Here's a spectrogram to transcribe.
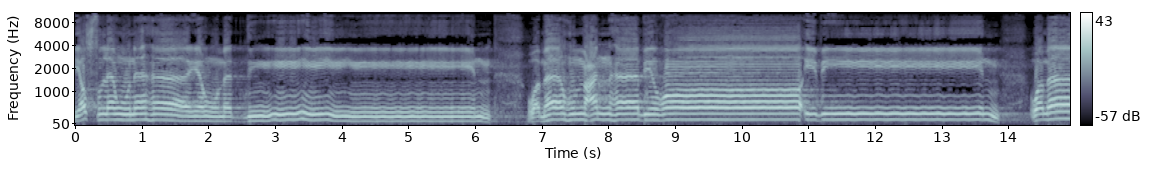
يصلونها يوم الدين. وما هم عنها بغائبين وما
